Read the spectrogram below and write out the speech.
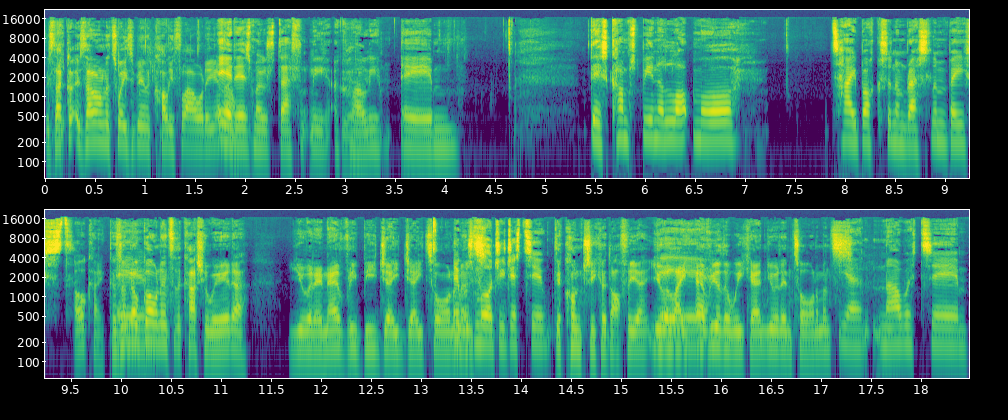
Is that is that on its way to being a cauliflower ear? It now? is most definitely a collie. Um, this camp's been a lot more Thai boxing and wrestling based. Okay, because I know Um, going into the Cachoeira, you were in every BJJ tournament. it was more jiu-jitsu. the country could offer you. You were like yeah, yeah. every other weekend. You were in tournaments. Yeah, now it's um,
